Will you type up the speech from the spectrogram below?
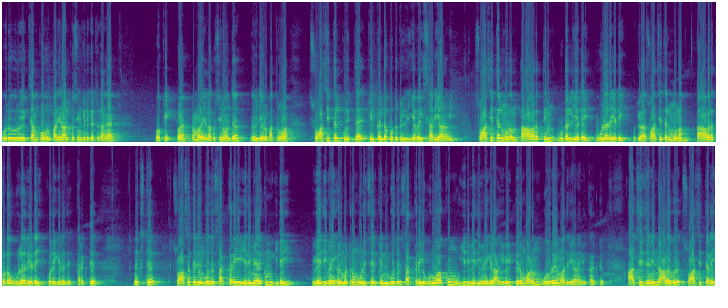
ஒரு ஒரு எக்ஸாமுக்கும் ஒரு பதினாலு கொஸ்டின் கிட்ட கேட்டிருக்காங்க ஓகே இப்போ நம்ம எல்லா கொஸ்டினும் வந்து இந்த வீடியோவில் பார்த்துருவோம். சுவாசித்தல் குறித்த கீழ்கண்ட கூட்டுகளில் எவை சரியானவை? சுவாசித்தல் மூலம் தாவரத்தின் உடல் எடை உலர் எடை. ஓகேவா சுவாசித்தல் மூலம் தாவரத்தோட உலர் எடை குறைகிறது. கரெக்டு நெக்ஸ்ட்டு சுவாசத்தின் போது சர்க்கரையை எளிமையாக்கும் இடை வேதிவினைகள் மற்றும் ஒளிச்சேர்க்கையின் போது சர்க்கரையை உருவாக்கும் உயிர் வேதிவினைகள் ஆகியவை பெரும்பாலும் ஒரே மாதிரியானவை. கரெக்டு ஆக்சிஜனின் அளவு சுவாசித்தலை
